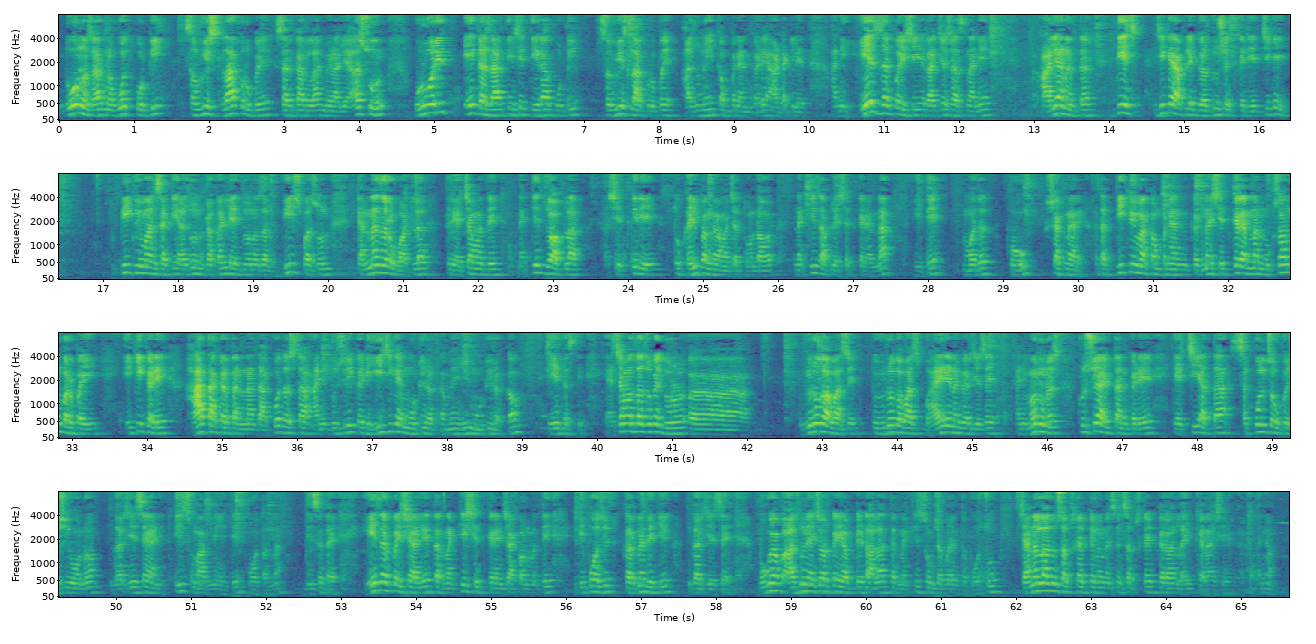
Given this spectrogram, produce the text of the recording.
दोन हजार नव्वद कोटी सव्वीस लाख रुपये सरकारला मिळाले असून उर्वरित एक हजार तीनशे तेरा कोटी सव्वीस लाख रुपये अजूनही कंपन्यांकडे अटकलेत. आणि हेच जर पैसे राज्य शासनाने आल्यानंतर तेच जे काही आपले गरजू शेतकरी आहेत जे काही पीक विमांसाठी अजून रखडले दोन हजार वीसपासून त्यांना जर वाटलं तर याच्यामध्ये नक्कीच जो आपला शेतकरी आहे तो खरीप हंगामाच्या तोंडावर नक्कीच आपल्या शेतकऱ्यांना इथे मदत होऊ शकणार आहे. आता पीक विमा कंपन्यांकडनं शेतकऱ्यांना नुकसान भरपाई एकीकडे हात आकारताना दाखवत असतं आणि दुसरीकडे ही जी काही मोठी रक्कम आहे ही मोठी रक्कम येत असते. याच्यामधला जो काही दुर विरोधाभास आहे तो विरोधाभास बाहेर येणं गरजेचं आहे आणि म्हणूनच कृषी आयुक्तांकडे याची आता सखोल चौकशी होणं गरजेचं आहे आणि तीच मागणी येथे होताना दिसत आहे. हे जर पैसे आले तर नक्कीच शेतकऱ्यांच्या अकाउंटमध्ये डिपॉझिट करणं देखील गरजेचं आहे. बघूया अजून याच्यावर काही अपडेट आला तर नक्कीच तुमच्यापर्यंत पोहोचू. चॅनलला अजून सबस्क्राईब केलं नसेल सबस्क्राईब करा लाईक करा शेअर करा. धन्यवाद.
